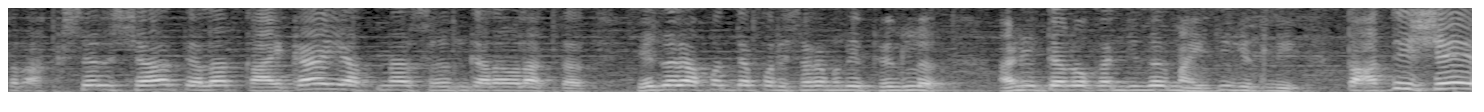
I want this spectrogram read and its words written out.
तर अक्षरशः त्याला काय काय यातना सहन करावं लागतात हे जर आपण त्या परिसरामध्ये फिरलं आणि त्या लोकांची जर माहिती घेतली तर अतिशय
